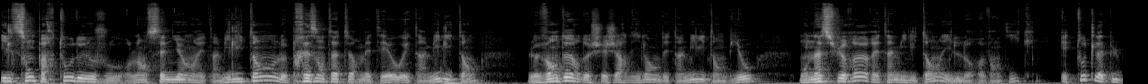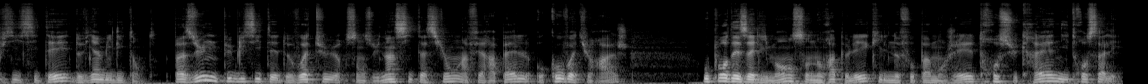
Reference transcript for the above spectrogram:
Ils sont partout de nos jours. L'enseignant est un militant, le présentateur météo est un militant, le vendeur de chez Jardiland est un militant bio, mon assureur est un militant, il le revendique, et toute la publicité devient militante. Pas une publicité de voiture sans une incitation à faire appel au covoiturage, ou pour des aliments sans nous rappeler qu'il ne faut pas manger trop sucré ni trop salé.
